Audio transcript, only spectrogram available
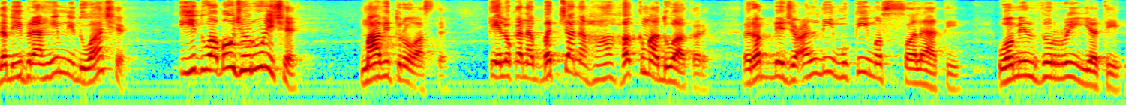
નબી ઇબ્રાહીમની દુઆ છે. એ દુઆ બહુ જરૂરી છે માવિત્રો વાસ્તે, કે એ લોકોના બચ્ચાના હા- હકમાં દુઆ કરે. રબ્બે જઅલની મુકીમ સલાતી વમિન ઝુર્રિયતી.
